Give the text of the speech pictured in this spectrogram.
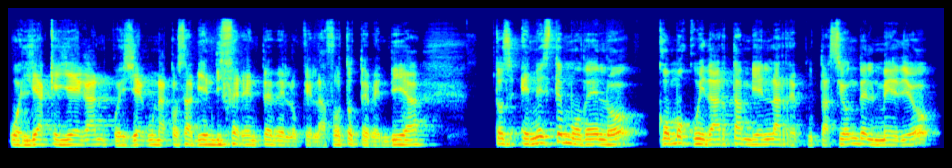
o el día que llegan, pues llega una cosa bien diferente de lo que la foto te vendía. Entonces, en este modelo, cómo cuidar también la reputación del medio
